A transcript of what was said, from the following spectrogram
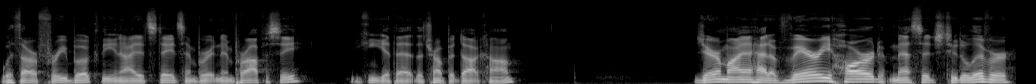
with our free book, The United States and Britain in Prophecy. You can get that at thetrumpet.com. Jeremiah had a very hard message to deliver.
